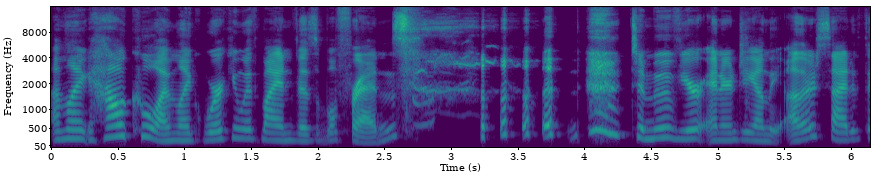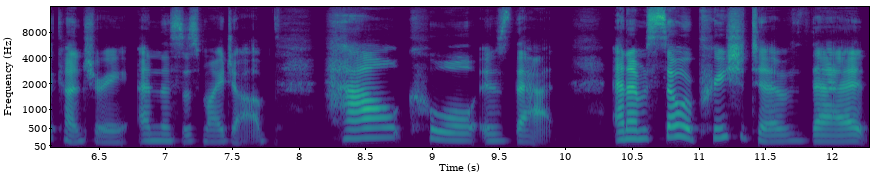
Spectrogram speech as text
I'm like, how cool. I'm like working with my invisible friends. to move your energy on the other side of the country, and this is my job. How cool is that? And I'm so appreciative that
